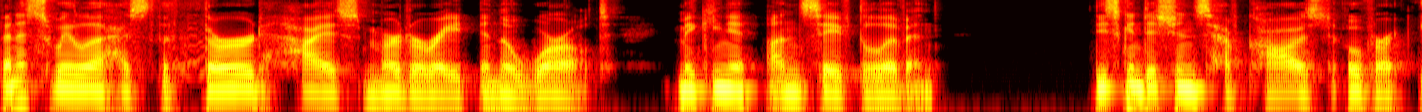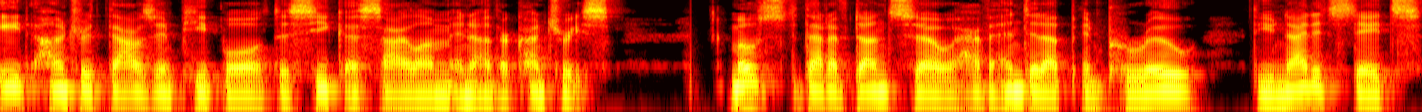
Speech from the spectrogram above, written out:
Venezuela has the third highest murder rate in the world, making it unsafe to live in. These conditions have caused over 800,000 people to seek asylum in other countries. Most that have done so have ended up in Peru, the United States,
